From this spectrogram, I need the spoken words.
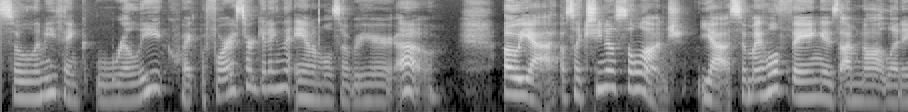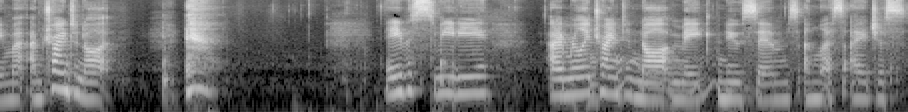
So let me think really quick before I start getting the animals over here. Oh. Oh yeah. I was like, she knows Solange. Yeah, so my whole thing is I'm not letting my I'm trying to not Ava sweetie. I'm really trying to not make new Sims unless I just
